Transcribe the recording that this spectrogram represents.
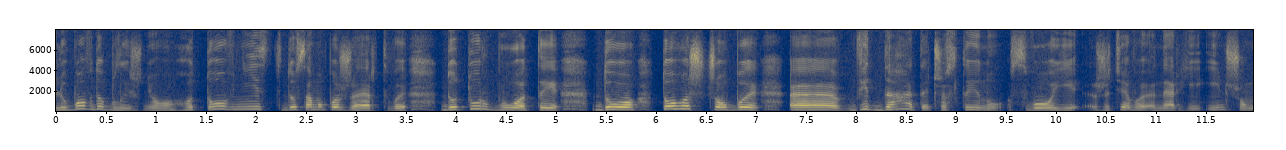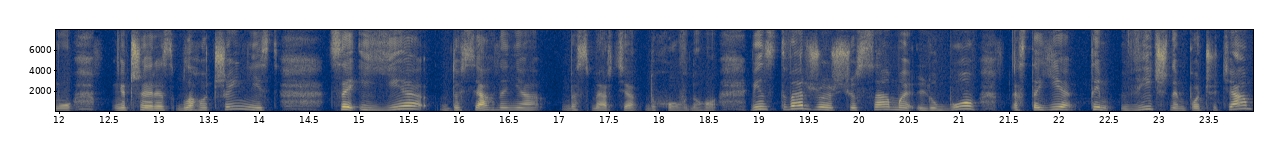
любов до ближнього, готовність до самопожертви, до турботи, до того, щоб е, віддати частину своєї життєвої енергії іншому через благочинність, це і є досягнення безсмертя духовного. Він стверджує, що саме любов стає тим вічним почуттям,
